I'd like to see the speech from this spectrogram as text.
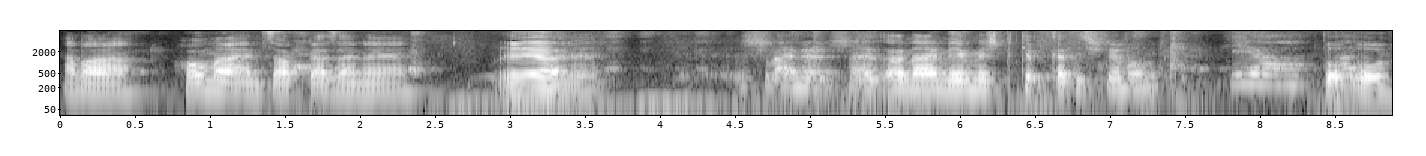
Aber Homer entsorgt da seine, ja. seine Schweine, Scheiße. Oh nein, neben mir kippt gerade die Stimmung. Ja. Oh oh.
